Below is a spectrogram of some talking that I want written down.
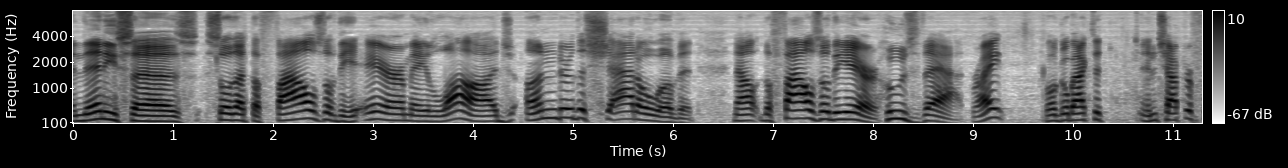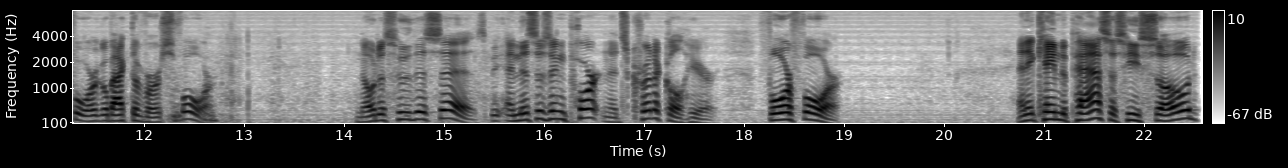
And then he says, so that the fowls of the air may lodge under the shadow of it. Now, the fowls of the air, who's that, right? Well, go back to, in chapter 4, go back to verse 4. Notice who this is. And this is important, it's critical here. 4 4. And it came to pass as he sowed,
